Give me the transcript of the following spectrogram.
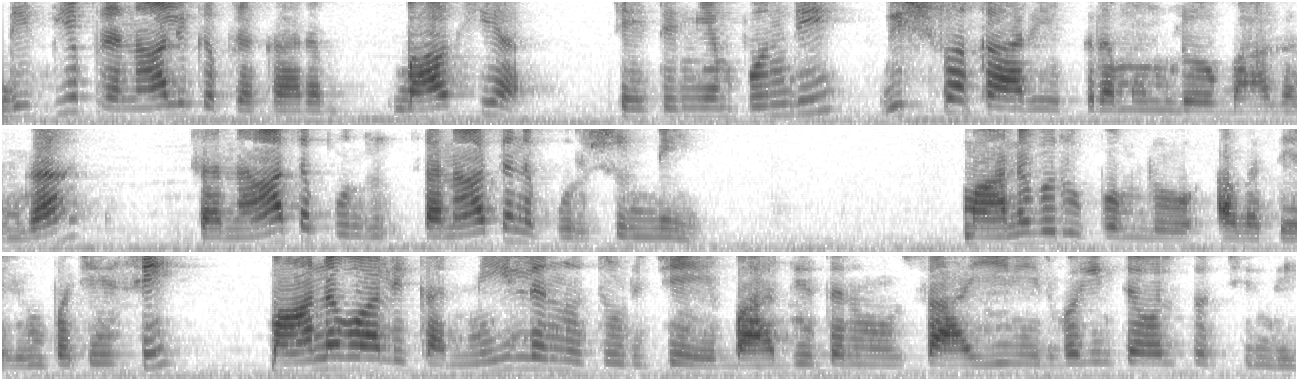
దివ్య ప్రణాళిక ప్రకారం బాహ్య చైతన్యం పొంది విశ్వ కార్యక్రమంలో భాగంగా సనాత పురు సనాతన పురుషుణ్ణి మానవ రూపంలో అవతరింపచేసి మానవాళి కన్నీళ్ళను తుడిచే బాధ్యతను సాయి నిర్వహించవలసి వచ్చింది.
